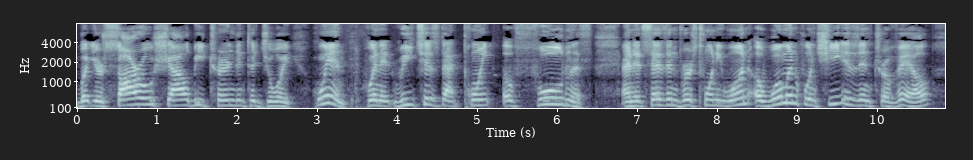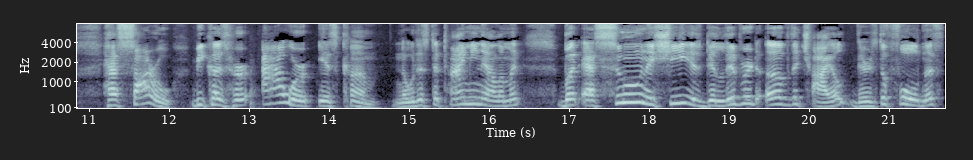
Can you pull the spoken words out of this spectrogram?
but your sorrow shall be turned into joy. When? When it reaches that point of fullness. And it says in verse 21 a woman, when she is in travail, has sorrow because her hour is come. Notice the timing element but as soon as she is delivered of the child, there's the fullness,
